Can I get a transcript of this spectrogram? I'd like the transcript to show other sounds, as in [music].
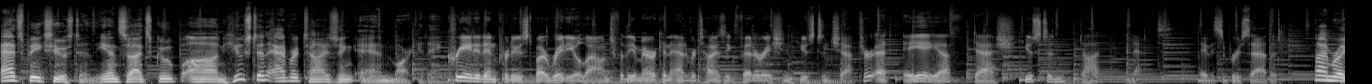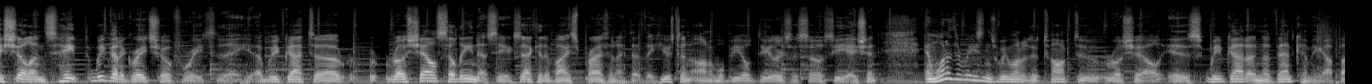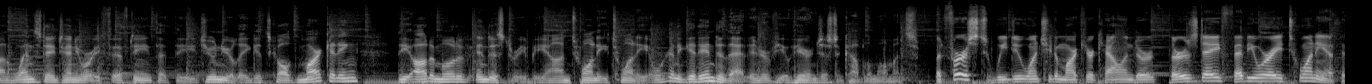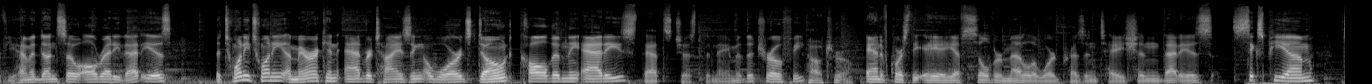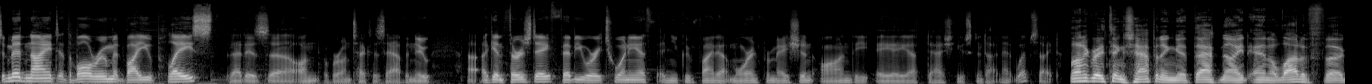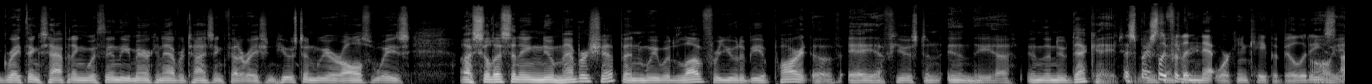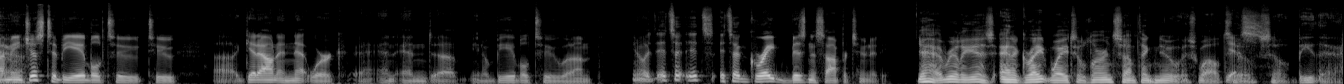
AdSpeaks Houston, the inside scoop on Houston advertising and marketing. Created and produced by Radio Lounge for the American Advertising Federation Houston chapter at aaf-houston.net. Hey, this is Bruce Abbott. I'm Ray Schillens. Hey, we've got a great show for you today. Uh, we've got uh, Rochelle Salinas, the Executive Vice President of the Houston Automobile Dealers Association. And one of the reasons we wanted to talk to Rochelle is we've got an event coming up on Wednesday, January 15th at the Junior League. It's called Marketing the Automotive Industry Beyond 2020. We're going to get into that interview here in just a couple of moments. But first, we do want you to mark your calendar Thursday, February 20th. If you haven't done so already, that is the 2020 American Advertising Awards. Don't call them the Addies. That's just the name of the trophy. How true. And of course, the AAF Silver Medal Award presentation. That is 6 p.m. to midnight at the ballroom at Bayou Place. That is uh, on over on Texas Avenue. Uh, again, Thursday, February 20th, and you can find out more information on the aaf-houston.net website. A lot of great things happening at that night, and a lot of uh, great things happening within the American Advertising Federation Houston. We are always uh, soliciting new membership, and we would love for you to be a part of AAF Houston in the uh, in the new decade, especially for the networking capabilities. Oh, yeah. I mean, just to be able to to uh, get out and network and and uh, you know be able to um, you know it's a it's it's a great business opportunity. Yeah, it really is, and a great way to learn something new as well too. Yes. So be there.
